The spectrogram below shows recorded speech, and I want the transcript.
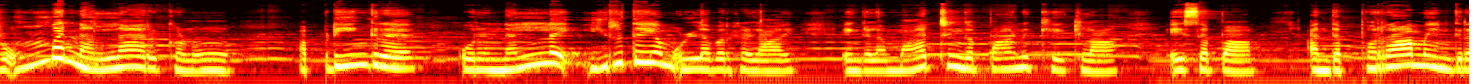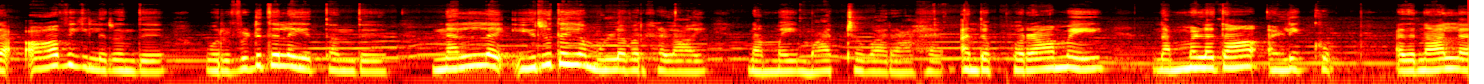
ரொம்ப நல்லா இருக்கணும் அப்படிங்கிற ஒரு நல்ல இருதயம் உள்ளவர்களாய் எங்களை மாற்றுங்கப்பான்னு கேட்கலாம். ஏசப்பா அந்த பொறாமை என்கிற ஆவியிலிருந்து ஒரு விடுதலையை தந்து நல்ல இருதயம் உள்ளவர்களாய் நம்மை மாற்றுவாராக. அந்த பொறாமை நம்மளை தான் அழிக்கும். அதனால்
